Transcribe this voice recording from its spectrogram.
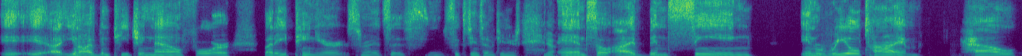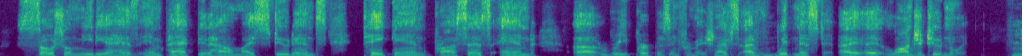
it, it, you know i've been teaching now for about 18 years right? It's, it's 16 17 years. Yeah. and so i've been seeing in real time how social media has impacted how my students take in process and uh, repurpose information. I've i've witnessed it I, I longitudinally. Hmm.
